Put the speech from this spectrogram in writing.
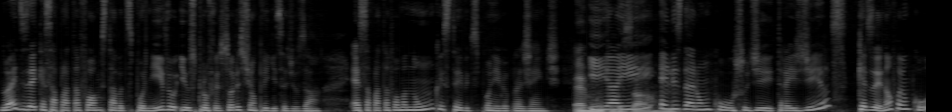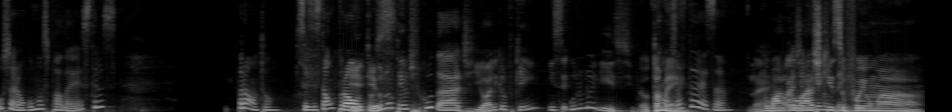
Não é dizer que essa plataforma estava disponível e os professores tinham preguiça de usar. Essa plataforma nunca esteve disponível para gente. É muito e aí bizarro. né? eles deram um curso de três dias. Quer dizer, não foi um curso, eram algumas palestras. Pronto. Vocês estão prontos. Eu, eu não tenho dificuldade. E olha que eu fiquei inseguro no início. Eu Com também. certeza. Né? Eu, eu acho que não isso tem. foi uma.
